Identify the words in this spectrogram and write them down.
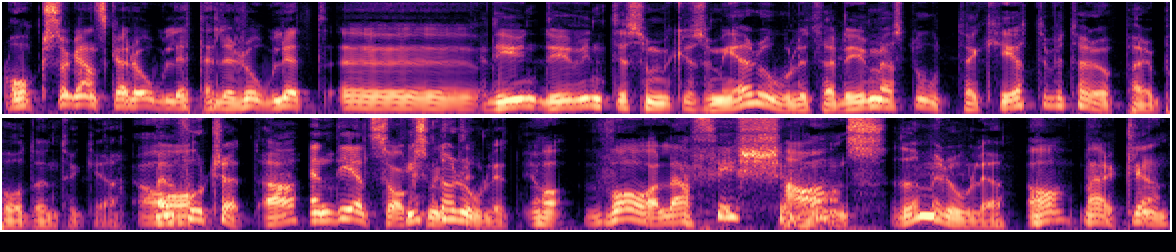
också ganska roligt, eller roligt. Eh, Det är ju det är ju inte så mycket som är roligt här. Det är ju mest otäckheter vi tar upp här i podden tycker jag. Men Ja, fortsätt. Ja. En del saker Finns som något inte- roligt? Ja, valaffischer Ja, Hans. de är roliga. Ja, verkligen.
